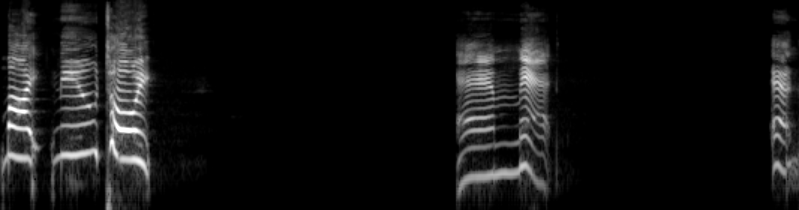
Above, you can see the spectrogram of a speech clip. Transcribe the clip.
My new toy. I'm mad and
